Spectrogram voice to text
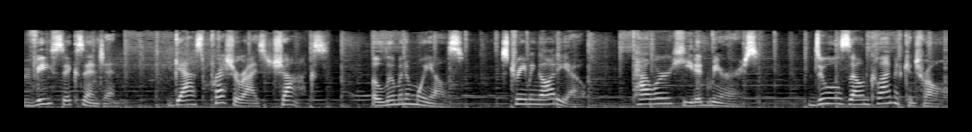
V6 engine, gas pressurized shocks, aluminum wheels, streaming audio, power heated mirrors, dual zone climate control,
